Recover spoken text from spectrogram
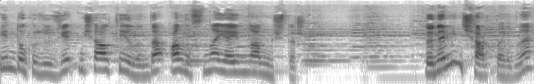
1976 yılında anısına yayımlanmıştır. Dönemin şartlarını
